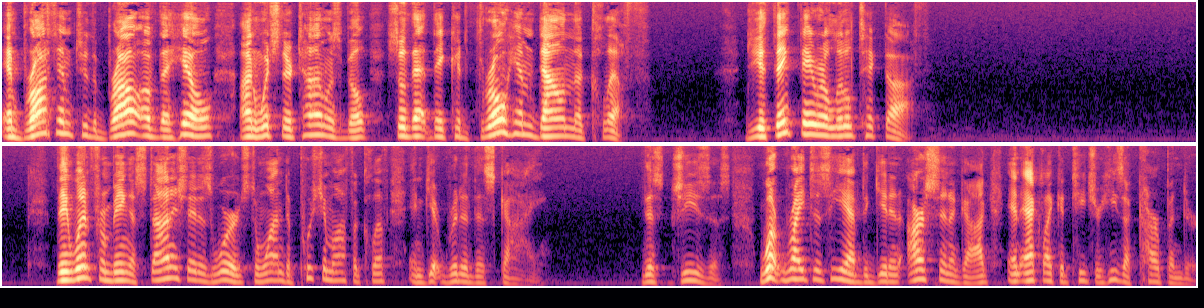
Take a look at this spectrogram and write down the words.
and brought him to the brow of the hill on which their town was built so that they could throw him down the cliff. Do you think they were a little ticked off? They went from being astonished at his words to wanting to push him off a cliff and get rid of this guy, this Jesus. What right does he have to get in our synagogue and act like a teacher? He's a carpenter.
